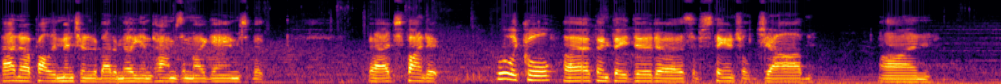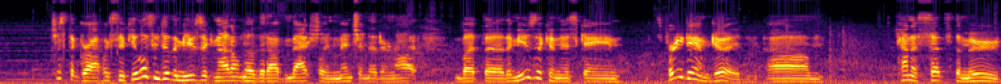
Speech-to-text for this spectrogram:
I know I probably mentioned it about a million times in my games, but uh, I just find it really cool. I think they did a substantial job on just the graphics. If you listen to the music, and I don't know that I've actually mentioned it or not, but the, the music in this game is pretty damn good. Um, kind of sets the mood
